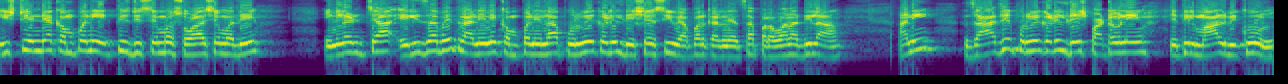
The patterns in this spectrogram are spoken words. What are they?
ईस्ट इंडिया कंपनी एकतीस डिसेंबर सोळाशेमध्ये इंग्लंडच्या एलिझाबेथ राणीने कंपनीला पूर्वेकडील देशाशी व्यापार करण्याचा परवाना दिला आणि जहाजे पूर्वेकडील देश पाठवणे तेथील माल विकून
